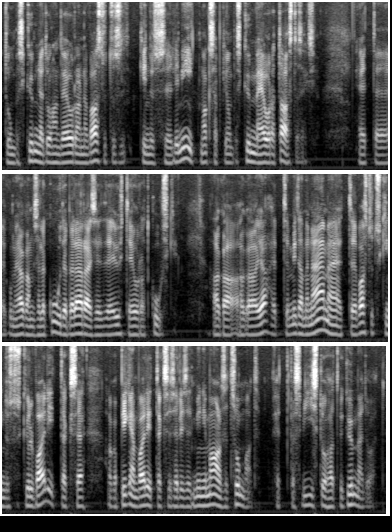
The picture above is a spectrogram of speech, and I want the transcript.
et umbes kümne tuhande eurone vastutuskindlustuse limiit maksabki umbes kümme eurot aastas, eks ju. et eh, kui me jagame selle kuude peale ära, siis ei tee ühte eurot kuuski aga, aga jah, et mida me näeme, et vastutuskindlustus küll valitakse, aga pigem valitakse sellised minimaalsed summad et kas viis tuhat või kümme tuhat.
